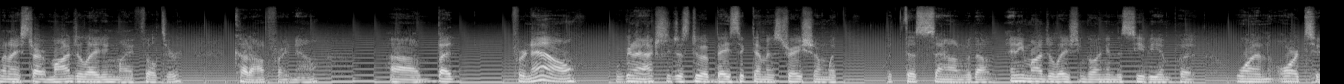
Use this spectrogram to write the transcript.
when I start modulating my filter cutoff right now. Uh, but for now, we're going to actually just do a basic demonstration with, with this sound without any modulation going into CV input 1 or 2.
